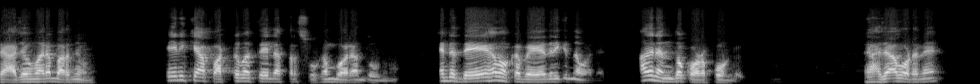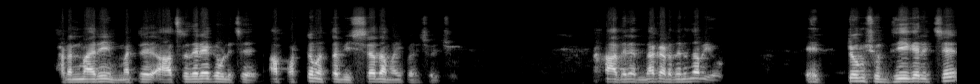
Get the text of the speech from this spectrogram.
രാജകുമാരൻ പറഞ്ഞു എനിക്ക് ആ പട്ടുമത്തയിൽ അത്ര സുഖം പോരാൻ തോന്നുന്നു. എന്റെ ദേഹമൊക്കെ വേദനിക്കുന്ന പോലെ. അതിനെന്തോ കുഴപ്പമുണ്ട്. രാജാവ് ഉടനെ ഭടന്മാരെയും മറ്റ് ആശ്രിതരെയൊക്കെ വിളിച്ച് ആ പട്ടുമത്ത വിശദമായി പരിശോധിച്ചു. അതിലെന്താ കിടന്നിരുന്നറിയോ? ഏറ്റവും ശുദ്ധീകരിച്ച്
